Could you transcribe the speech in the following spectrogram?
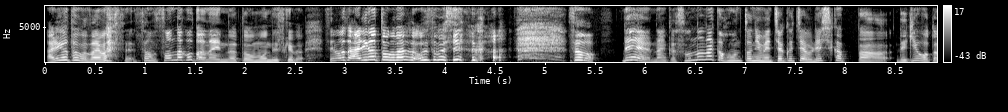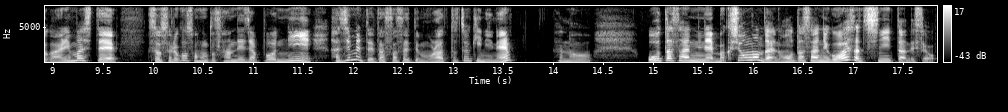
ありがとうございます。そ、そんなことはないんだと思うんですけど。すいません、ありがとうございます。お忙しい中。そう。で、なんかそんな中本当にめちゃくちゃ嬉しかった出来事がありまして、そう、それこそ本当サンデージャポンに初めて出させてもらった時にね、あの、太田さんにね、爆笑問題の太田さんにご挨拶しに行ったんですよ。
